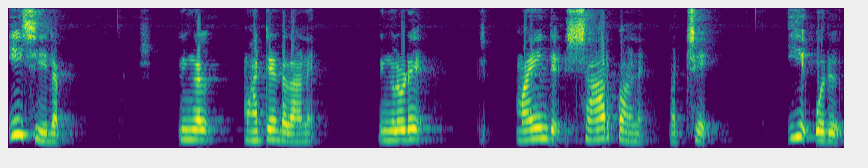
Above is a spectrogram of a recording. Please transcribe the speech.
ഈ ശീലം നിങ്ങൾ മാറ്റേണ്ടതാണ്. നിങ്ങളുടെ മൈൻഡ് ഷാർപ്പാണ്. പക്ഷേ ഈ ഒരു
